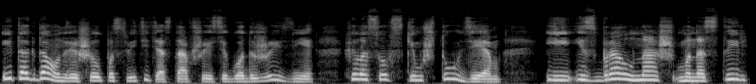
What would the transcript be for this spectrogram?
и тогда он решил посвятить оставшиеся годы жизни философским студиям и избрал наш монастырь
